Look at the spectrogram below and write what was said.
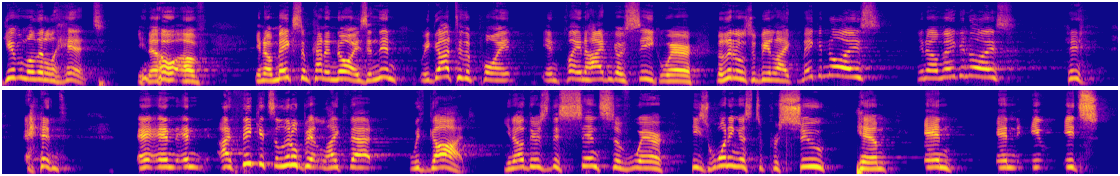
give them a little hint, you know, of you know, make some kind of noise. And then we got to the point in playing hide and go seek where the littles would be like, make a noise, you know, make a noise. and, and, and I think it's a little bit like that with God. You know, there's this sense of where he's wanting us to pursue him and and it, it's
